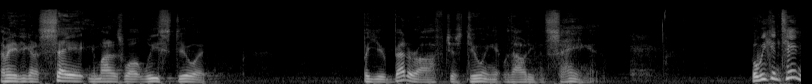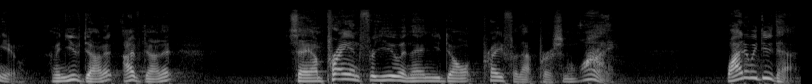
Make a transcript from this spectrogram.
I mean, if you're going to say it, you might as well at least do it. But you're better off just doing it without even saying it. But we continue. I mean, you've done it, I've done it. Say, I'm praying for you, and then you don't pray for that person. Why? Why do we do that?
